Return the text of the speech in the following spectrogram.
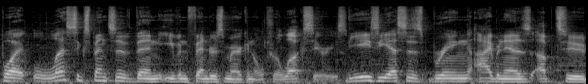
but less expensive than even Fender's American Ultra Lux series. The AZSs bring Ibanez up to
